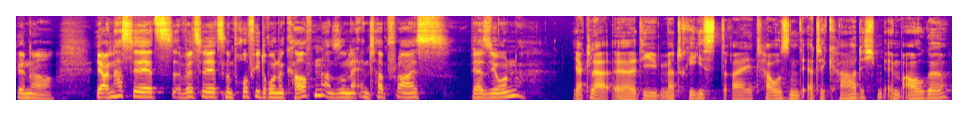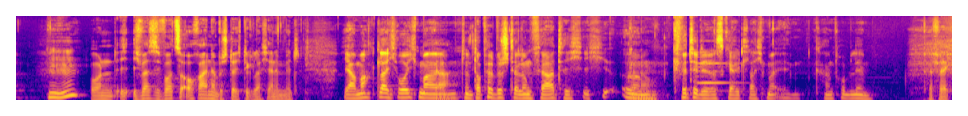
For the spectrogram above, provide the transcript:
Genau. Ja, und hast du jetzt, willst du jetzt eine Profi-Drohne kaufen, also eine Enterprise-Version? Ja klar, äh, die Matrice 3000 RTK hatte ich im Auge. Mhm. Und ich, ich weiß, ich wollte auch eine, bestelle ich dir gleich eine mit. Ja, mach gleich ruhig mal ja. eine Doppelbestellung fertig. Ich ähm, genau. quitte dir das Geld gleich mal eben. Kein Problem. Perfekt.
